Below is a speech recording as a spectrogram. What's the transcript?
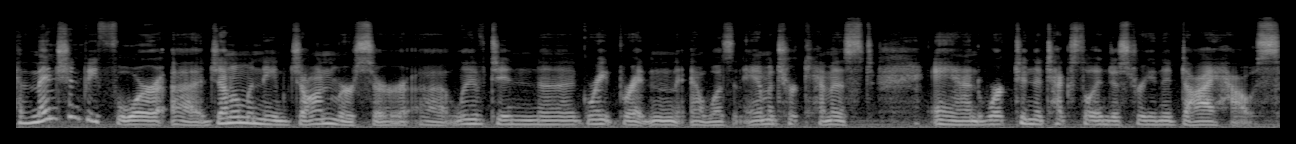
have mentioned before, a gentleman named John Mercer uh, lived in uh, Great Britain and was an amateur chemist and worked in the textile industry in a dye house.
